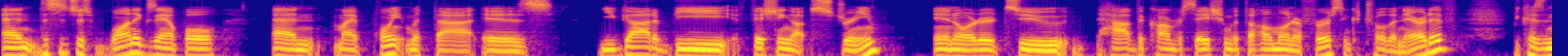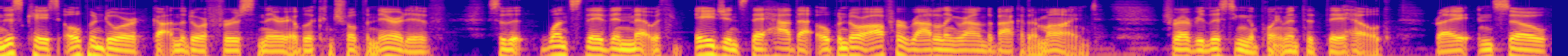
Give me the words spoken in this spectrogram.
And this is just one example. And my point with that is you got to be fishing upstream in order to have the conversation with the homeowner first and control the narrative. Because in this case, Opendoor got in the door first and they were able to control the narrative. So that once they then met with agents, they had that Opendoor offer rattling around the back of their mind for every listing appointment that they held. Right. And so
